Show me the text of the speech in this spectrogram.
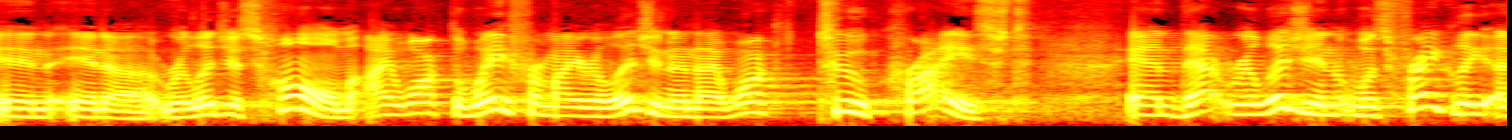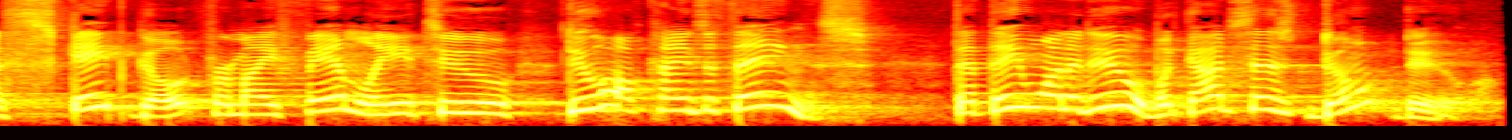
in, in a religious home, I walked away from my religion and I walked to Christ. And that religion was frankly a scapegoat for my family to do all kinds of things that they want to do, but God says don't do.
